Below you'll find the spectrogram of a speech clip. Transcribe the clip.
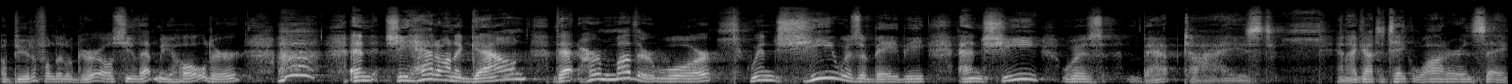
a beautiful little girl, she let me hold her. Ah, and she had on a gown that her mother wore when she was a baby and she was baptized. And I got to take water and say,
